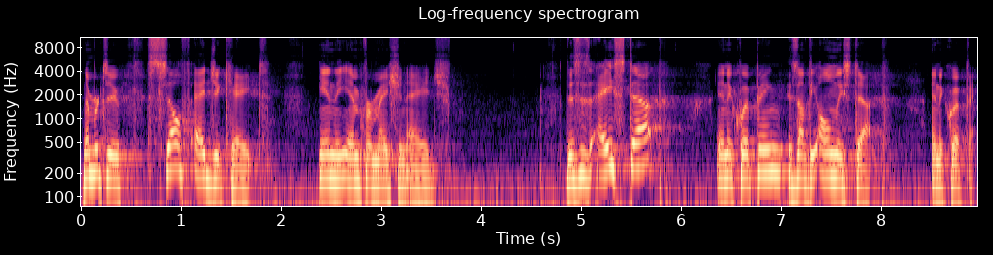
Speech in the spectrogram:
Number two, self educate in the information age. This is a step in equipping, is not the only step in equipping.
